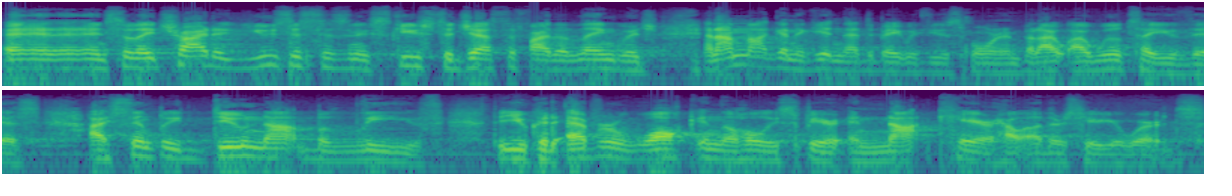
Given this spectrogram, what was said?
And, and, and, so they try to use this as an excuse to justify their language. And I'm not going to get in that debate with you this morning, but I, I will tell you this. I simply do not believe that you could ever walk in the Holy Spirit and not care how others hear your words.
